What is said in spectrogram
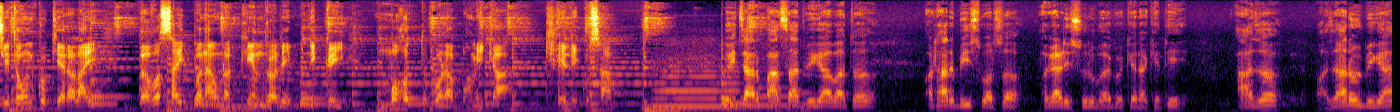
चितवनको केरालाई व्यावसायिक बनाउन केन्द्रले निकै महत्त्वपूर्ण भूमिका खेलेको छ। दुई चार पाँच सात बिघाबाट अठार बिस वर्ष अगाडि सुरु भएको केरा खेती आज हजारौँ बिघा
